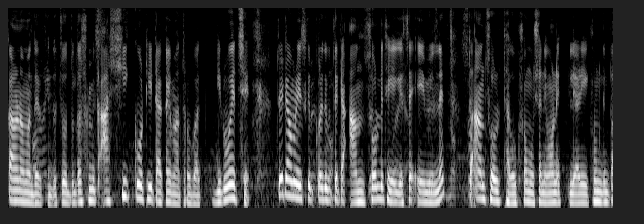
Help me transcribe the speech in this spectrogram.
কারণ আমাদের কিন্তু চোদ্দ দশমিক আশি কোটি টাকায় মাত্র বাকি রয়েছে। তো এটা আমরা স্কিপ করে দেবো, তো এটা আনসোল্ড থেকে গেছে। মিলনে তো আনসোল্ড থাকুক, সমস্যা নেই, অনেক প্লেয়ারই এখন কিন্তু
